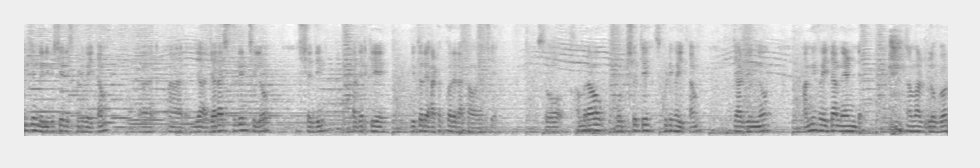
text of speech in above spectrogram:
একজন বেনিফিশিয়ারি স্কুটি পাইতাম। আর যারা স্টুডেন্ট ছিল সেদিন তাদেরকে ভিতরে আটক করে রাখা হয়েছে। সো আমরাও ভবিষ্যতে স্কুটি পাইতাম যার জন্য আমি পাইতাম অ্যান্ড আমার লগর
